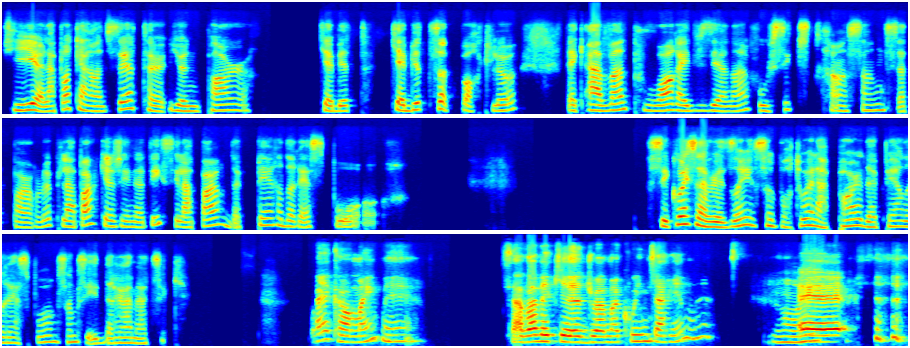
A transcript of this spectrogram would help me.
puis euh, la porte 47, euh, il y a une peur qui habite qui habite cette porte-là. Fait qu'avant de pouvoir être visionnaire, il faut aussi que tu transcendes cette peur-là. Puis la peur que j'ai notée, c'est la peur de perdre espoir. C'est quoi ça veut dire, ça, pour toi, la peur de perdre espoir? Il me semble que c'est dramatique. Ouais, quand même, mais ça va avec euh, Drama Queen Karine. Hein? Ouais. Euh,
